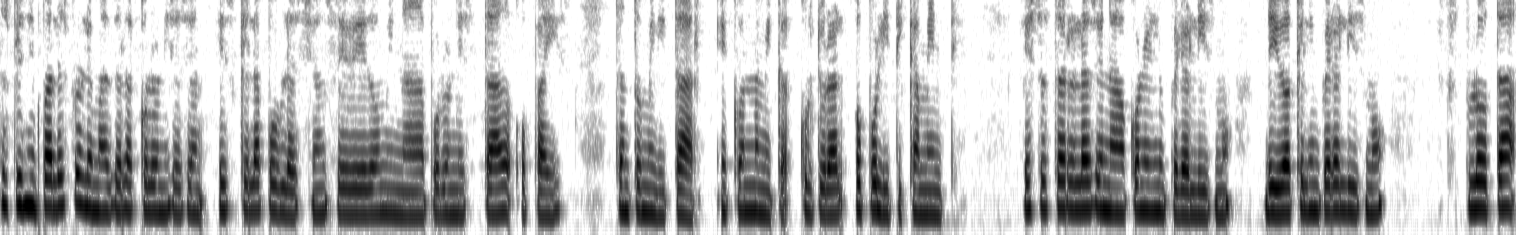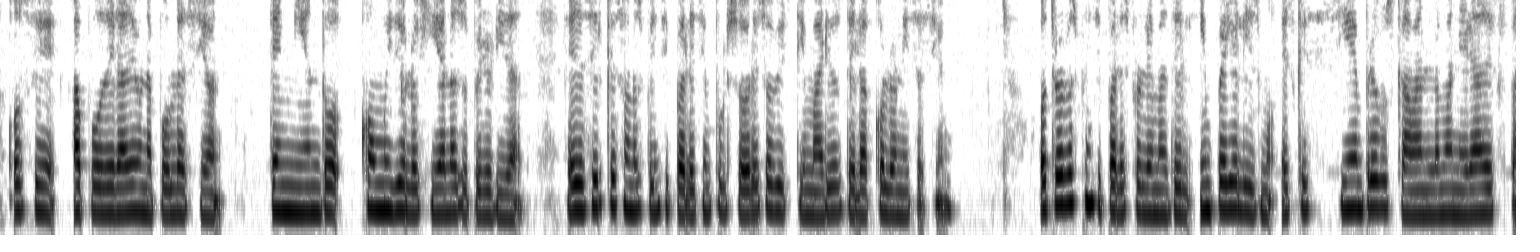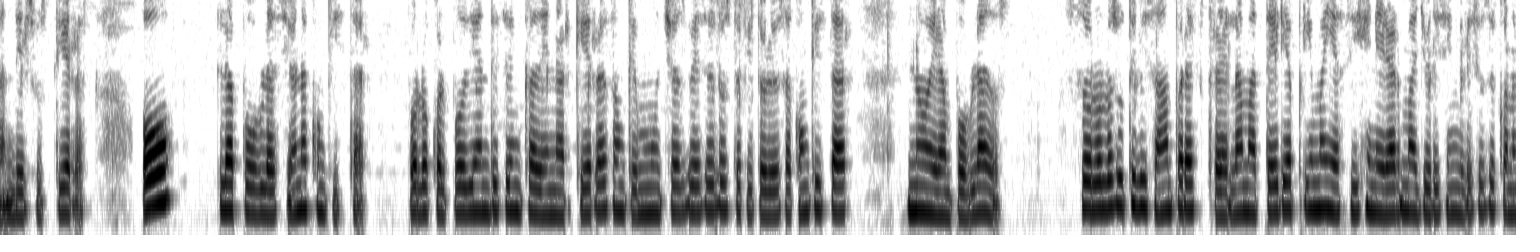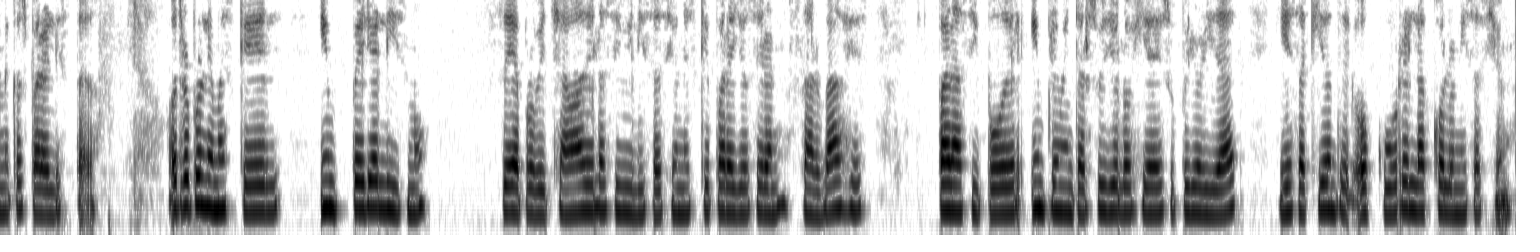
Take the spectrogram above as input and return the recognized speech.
Los principales problemas de la colonización es que la población se ve dominada por un Estado o país, tanto militar, económica, cultural o políticamente. Esto está relacionado con el imperialismo, debido a que el imperialismo explota o se apodera de una población, teniendo como ideología la superioridad, es decir, que son los principales impulsores o victimarios de la colonización. Otro de los principales problemas del imperialismo es que siempre buscaban la manera de expandir sus tierras o la población a conquistar, por lo cual podían desencadenar guerras, aunque muchas veces los territorios a conquistar no eran poblados. Solo los utilizaban para extraer la materia prima y así generar mayores ingresos económicos para el Estado. Otro problema es que el imperialismo se aprovechaba de las civilizaciones que para ellos eran salvajes para así poder implementar su ideología de superioridad y es aquí donde ocurre la colonización.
